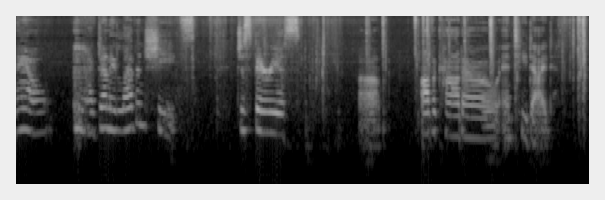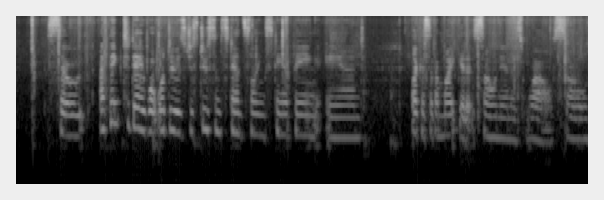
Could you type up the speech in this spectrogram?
now I've done 11 sheets, just various uh, avocado and tea dyed. So I think today what we'll do is just do some stenciling, stamping, and like I said, I might get it sewn in as well. So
